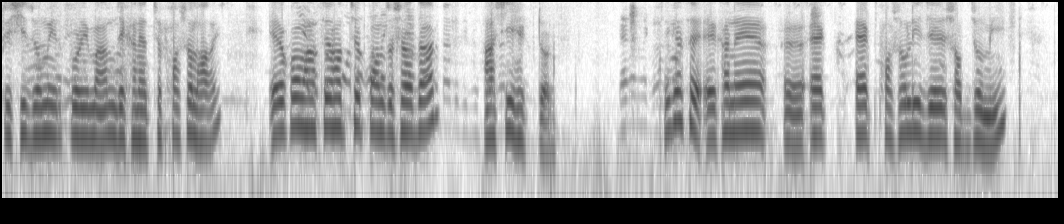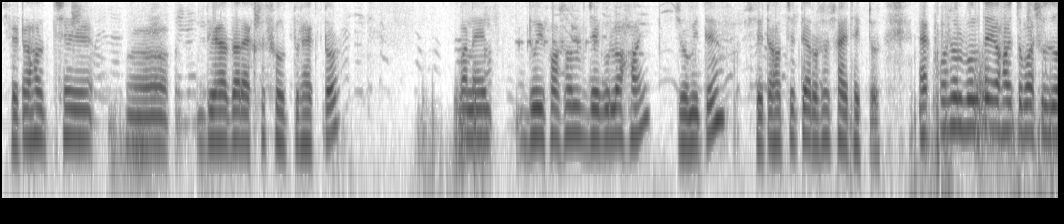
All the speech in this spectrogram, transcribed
কৃষি জমির পরিমাণ, যেখানে হচ্ছে ফসল হয়, এরকম আছে হচ্ছে পঞ্চাশ হাজার আশি হেক্টর। ঠিক আছে? এখানে এক এক ফসলই যে সব জমি, সেটা হচ্ছে দুই হাজার একশো সত্তর হেক্টর। মানে দুই ফসল যেগুলো হয় জমিতে, সেটা হচ্ছে তেরোশো ষাট হেক্টর। এক ফসল বলতে হয়তো বা শুধু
